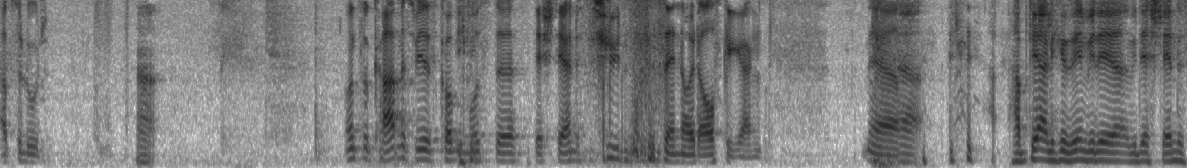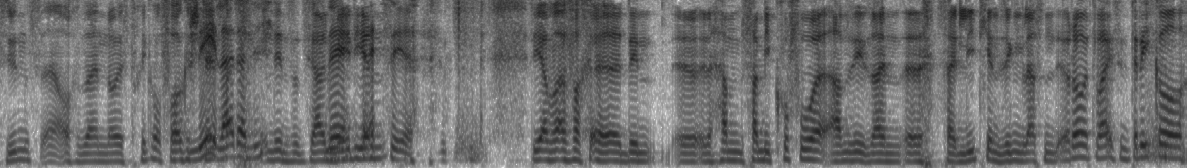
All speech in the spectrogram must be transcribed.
Absolut. Ja. Und so kam es, wie es kommen ich musste. Der Stern des Südens ist erneut aufgegangen. Ja. ja. Habt ihr eigentlich gesehen, wie der, wie der Stern des Südens äh, auch sein neues Trikot vorgestellt nee, leider nicht. in den sozialen nee, Medien? Erzähl. Die haben einfach äh, den, äh, haben Sami Kufur, haben sie sein, äh, sein Liedchen singen lassen, rot-weiße Trikot,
